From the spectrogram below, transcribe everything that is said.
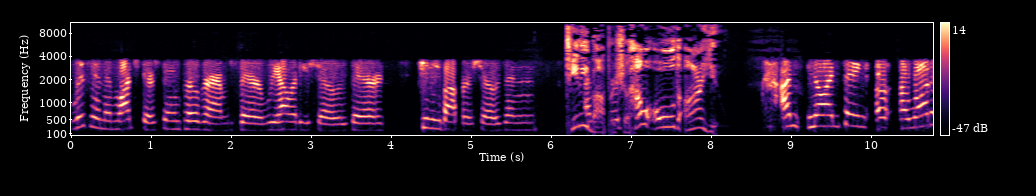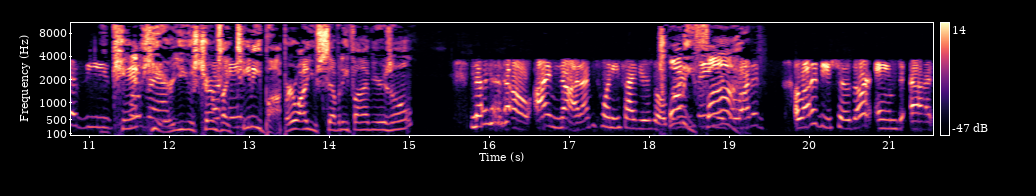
listen and watch their same programs, their reality shows, their teeny bopper shows, and Teeny bopper show. How old are you? I'm no, I'm saying a, a lot of these. You can't hear. You use terms like teeny bopper. Are you 75 years old? No, no, no. I'm not. I'm 25 years old. What I'm saying 25? a lot of a lot of these shows are aimed at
